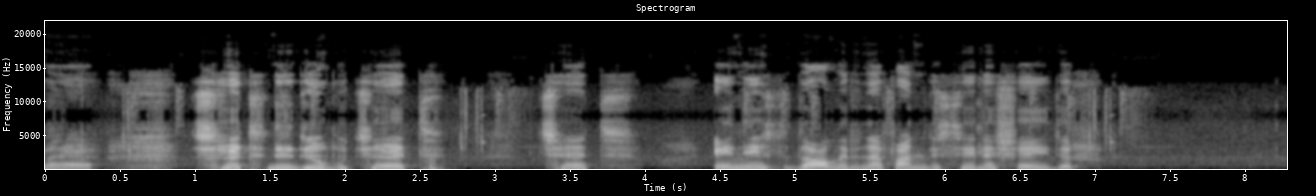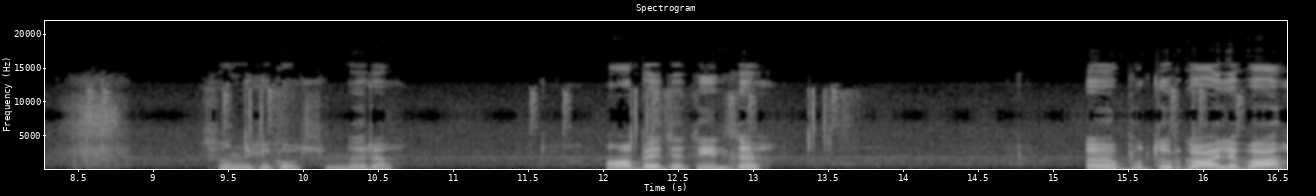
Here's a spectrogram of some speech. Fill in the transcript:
ve chat ne diyor bu chat? Chat en iyisi dağların efendisiyle şeydir. Sonraki kostümleri. ABD değil de. Ee, budur galiba.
